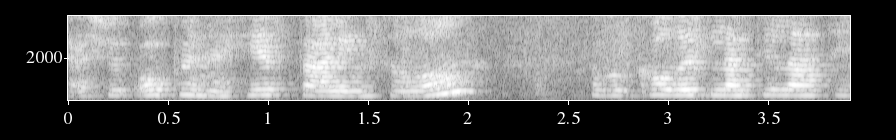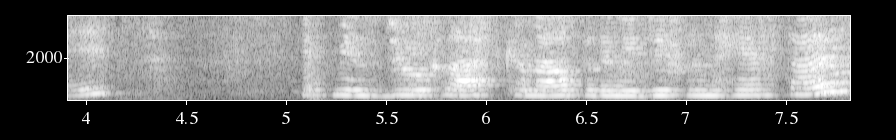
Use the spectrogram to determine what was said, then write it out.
I should open a hairstyling salon. I will call it La Pilates. It means do a class, come out with a new different hairstyle.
